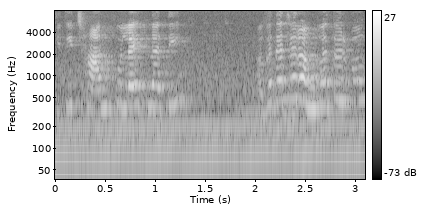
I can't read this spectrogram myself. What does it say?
किती छान फुलं आहेत ना ती. अगं त्याचा रंग तर बघ.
